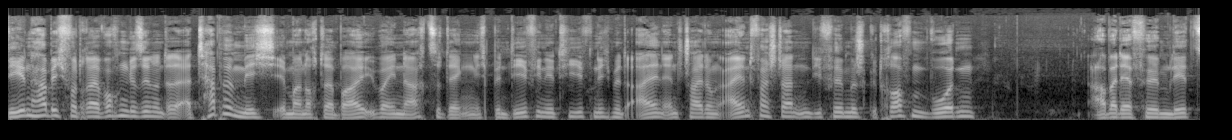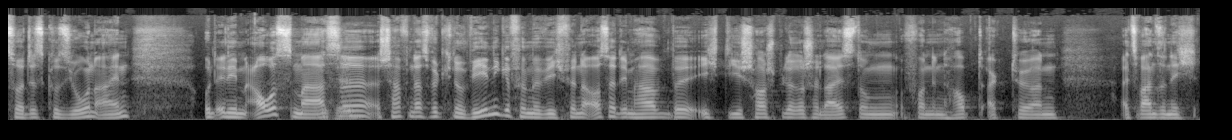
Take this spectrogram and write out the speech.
Den habe ich vor drei Wochen gesehen und ertappe mich immer noch dabei, über ihn nachzudenken. Ich bin definitiv nicht mit allen Entscheidungen einverstanden, die filmisch getroffen wurden aber der Film lädt zur Diskussion ein. Und in dem Ausmaße schaffen das wirklich nur wenige Filme, wie ich finde. Außerdem habe ich die schauspielerische Leistung von den Hauptakteuren als wahnsinnig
